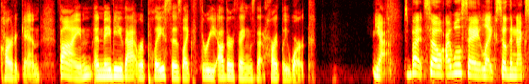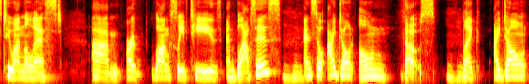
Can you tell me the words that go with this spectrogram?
cardigan. Fine. And maybe that replaces like three other things that hardly work. yeah but so i will say like so the next two on the list um are long sleeve tees and blouses Mm-hmm. and so i don't own those Mm. Like, I don't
